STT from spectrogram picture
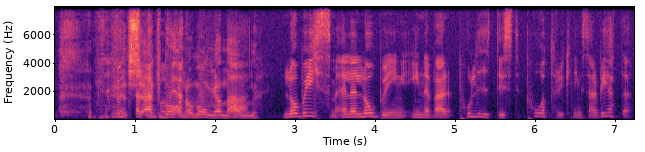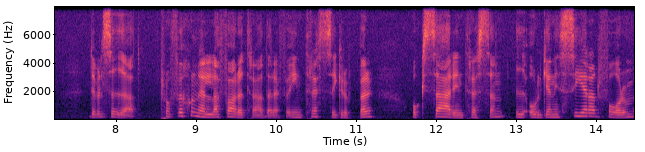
Kärt barn har många namn. Lobbyism eller lobbying innebär politiskt påtryckningsarbete. Det vill säga att professionella företrädare för intressegrupper och särintressen i organiserad form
